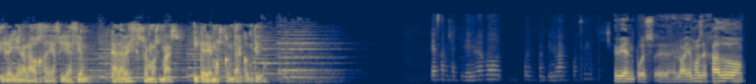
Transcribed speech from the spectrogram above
y rellena la hoja de afiliación. Cada vez somos más y queremos contar contigo. Ya estamos aquí de nuevo. ¿Puedes continuar, José? Muy bien, pues eh, lo habíamos dejado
